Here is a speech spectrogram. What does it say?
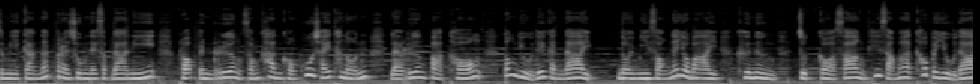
จะมีการนัดประชุมในสัปดาห์นี้ เพราะเป็นเรื่องสำคัญของผู้ใช้ถนน และเรื่องปากท้องต้องอยู่ด้วยกันได้ โดยมี 2 นโยบาย คือ 1. จุดก่อสร้างที่สามารถเข้าไปอยู่ได้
